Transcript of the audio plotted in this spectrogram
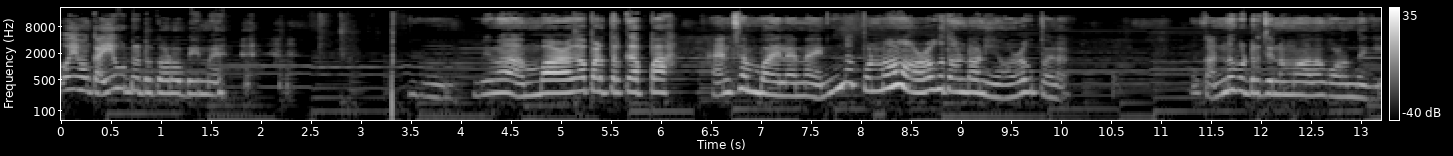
ஓ இவன் கையை விட்டுட்டு இருக்கானோ பீமு. பீமா ரொம்ப அழகாக படுத்திருக்கப்பா. ஹேண்ட்ஸம் பாயில் என்ன என்ன பண்ணாலும் அழகு தாண்டா நீ அழகு பயில. கண்ணு போட்டுருச்சுன்னம்மா அதான் குழந்தைக்கு.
